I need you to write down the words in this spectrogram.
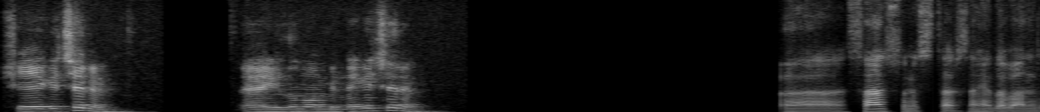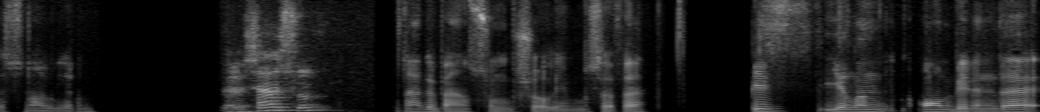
şeye geçelim. Ee, yılın 11'ine geçelim. Ee, sen sun istersen ya da ben de sunabilirim. Ee, sen sun. Hadi ben sunmuş olayım bu sefer. Biz yılın 11'inde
